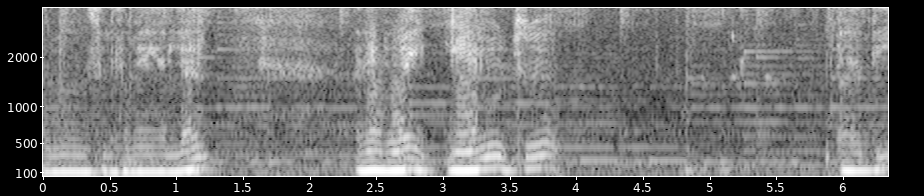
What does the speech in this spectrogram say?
ஒரு சில சமயங்களில். அதே போல் எழுநூற்று பதி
